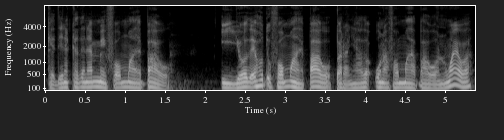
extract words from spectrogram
que tienes que tener mi forma de pago y yo dejo tu forma de pago, pero añado una forma de pago nueva,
